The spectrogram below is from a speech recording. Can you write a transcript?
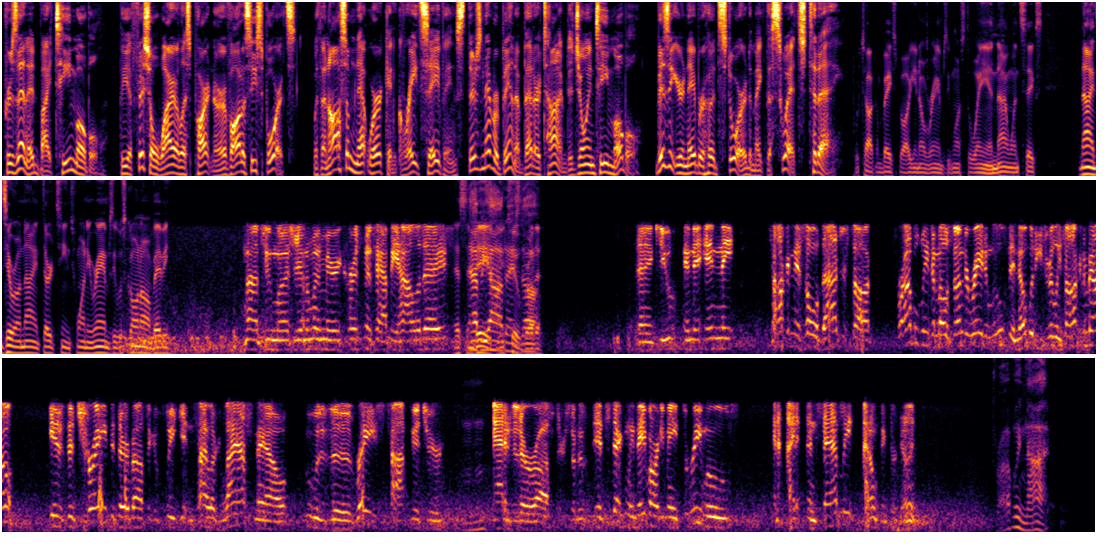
Presented by T Mobile, the official wireless partner of Odyssey Sports. With an awesome network and great savings, there's never been a better time to join T Mobile. Visit your neighborhood store to make the switch today. We're talking baseball. You know, Ramsey wants to weigh in 916 909 1320. Ramsey, what's going on, baby? Not too much, gentlemen. Merry Christmas, Happy Holidays. Yes, Happy indeed. holidays, you too, dog. brother. Thank you. And the, in the talking this whole Dodgers talk, probably the most underrated move that nobody's really talking about is the trade that they're about to complete, getting Tyler Glasnow, who was the Rays' top pitcher, mm-hmm. added to their roster. So it's technically they've already made three moves, and I, and sadly, I don't think they're done. Probably not.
